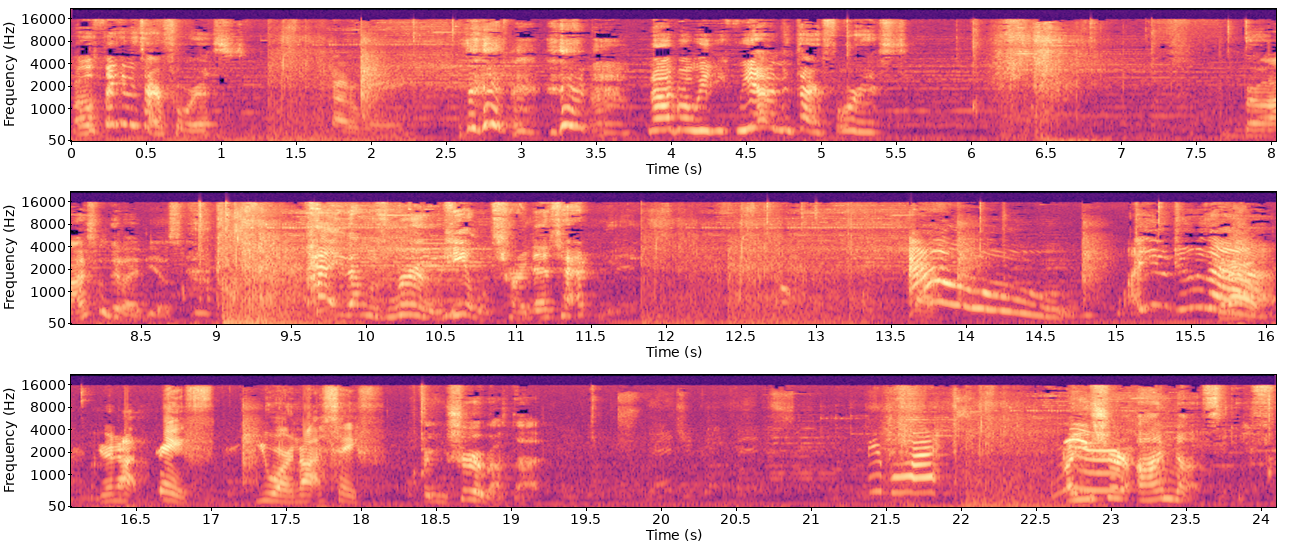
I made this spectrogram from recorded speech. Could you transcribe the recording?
Well, let's make an entire forest. Out of way. nah, bro, we, we have an entire forest. Bro, I have some good ideas. Hey, that was rude. He almost tried to attack me. Ow! Why you do Get that? out. You're not safe. You are not safe. Are you sure about that? Hey, boy. Are you sure I'm not safe?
